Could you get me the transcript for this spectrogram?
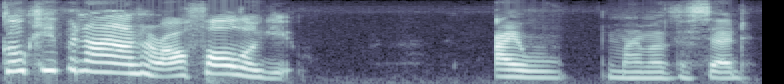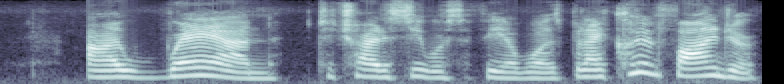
Go keep an eye on her. I'll follow you. I, my mother said. I ran to try to see where Sofia was, but I couldn't find her.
